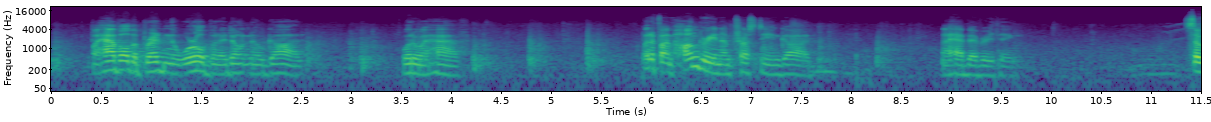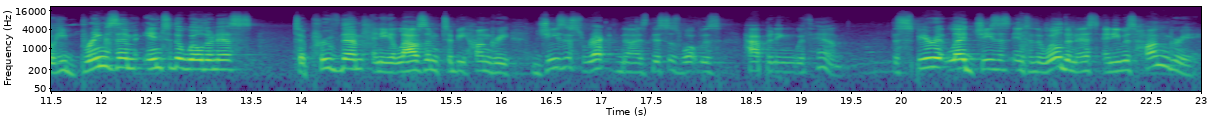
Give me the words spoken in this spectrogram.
If I have all the bread in the world, but I don't know God, what do I have? But if I'm hungry and I'm trusting in God, I have everything. So he brings them into the wilderness to prove them, and he allows them to be hungry. Jesus recognized this is what was happening with him. The Spirit led Jesus into the wilderness, and he was hungry.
